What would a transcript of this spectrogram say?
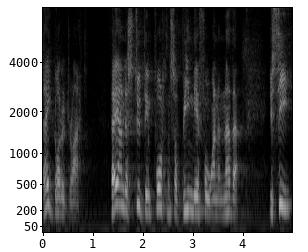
they got it right. They understood the importance of being there for one another. You see,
